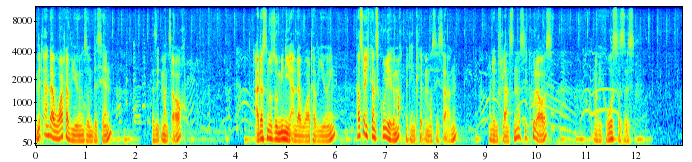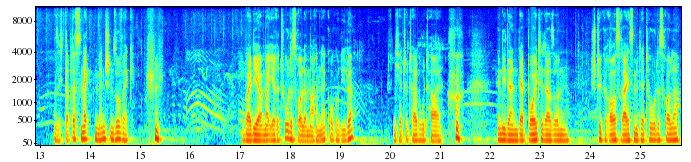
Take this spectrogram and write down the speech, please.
Mit Underwater Viewing so ein bisschen. Da sieht man es auch. Aber das ist nur so Mini-Underwater Viewing. Hast du eigentlich ganz cool hier gemacht mit den Klippen, muss ich sagen. Und den Pflanzen. Das sieht cool aus. Guck mal, wie groß das ist. Also ich glaube, das snackt Menschen so weg. Wobei die ja immer ihre Todesrolle machen, ne, Krokodile. Finde ich ja total brutal. Wenn die dann der Beute da so ein Stück rausreißen mit der Todesrolle.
